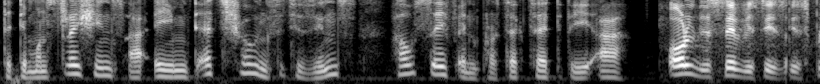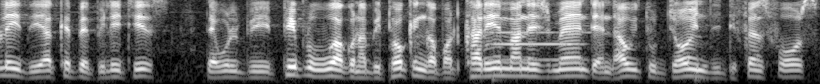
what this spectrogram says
the demonstrations are aimed at showing citizens how safe and protected they are. All the services display their capabilities. There will be people who are going to be talking about career management and how to join the defense force.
